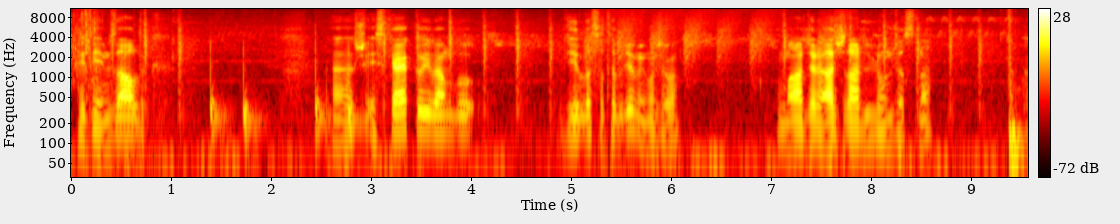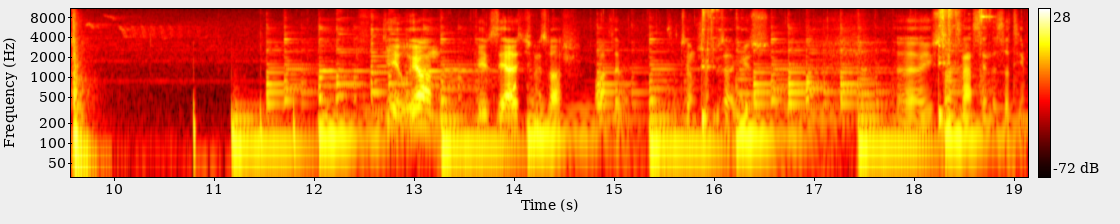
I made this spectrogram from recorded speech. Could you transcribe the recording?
Hediyemizi aldık. Ee, şu eski ayakkabıyı ben bu Guild'a satabiliyor muyum acaba? Maceracılar loncasına. Diye uyan. Bir ziyaretçimiz var. Var tabi. Satıyormuşum güzel. 100. Ee, 180 seni de satayım.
